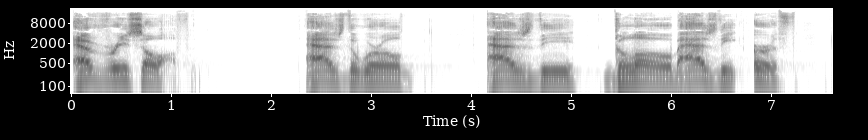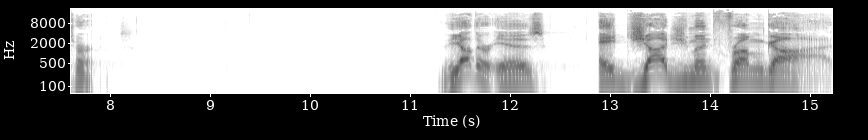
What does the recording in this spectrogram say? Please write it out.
every so often as the world, as the globe, as the earth turns. The other is a judgment from God.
